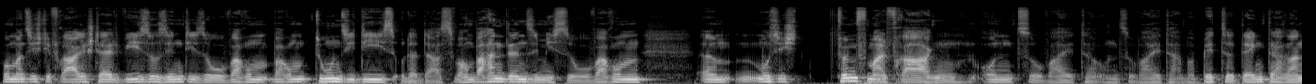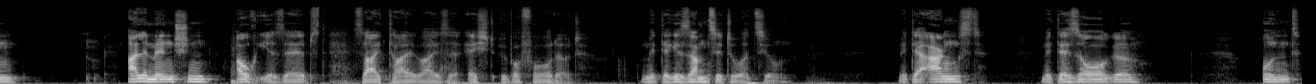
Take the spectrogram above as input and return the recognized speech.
wo man sich die Frage stellt, wieso sind die so? Warum, warum tun sie dies oder das? Warum behandeln sie mich so? Warum ähm, muss ich fünfmal fragen und so weiter und so weiter? Aber bitte denkt daran, alle Menschen, auch ihr selbst, seid teilweise echt überfordert mit der Gesamtsituation, mit der Angst, mit der Sorge und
